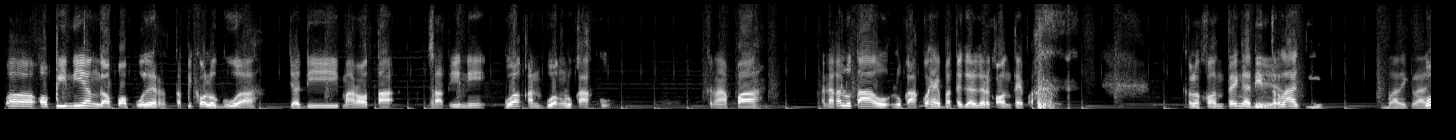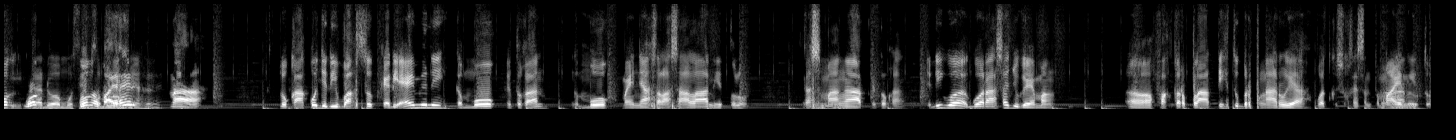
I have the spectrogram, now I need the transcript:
uh, opini yang nggak populer. Tapi kalau gua jadi Marota saat ini, gua akan buang Lukaku. Kenapa? Karena kan lu tahu, Lukaku hebatnya gara-gara Conte, Pak. kalau Conte nggak di Inter Iya. lagi, Balik lagi Gua- gua- ke dua musim gua sebelumnya. nah Lukaku jadi masuk kayak di MU nih, gemuk gitu kan, gemuk, mainnya salah-salan gitu loh, nggak Hmm. semangat gitu kan. Jadi gua gua rasa juga emang uh, faktor pelatih itu berpengaruh ya buat kesuksesan pemain Pengaruh. gitu.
